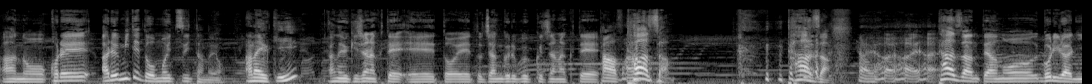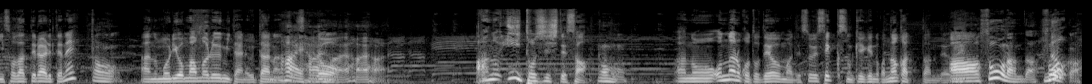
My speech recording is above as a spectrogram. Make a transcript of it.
あの、これ、あれを見てて思いついたのよ。アナ雪？あの雪じゃなくて、えーと、えーと、ジャングルブックじゃなくて、ターザンターザン。ターザン。はいはいはいはい。ターザンってあの、ゴリラに育てられてね、うん。はあの森を守るみたいな歌なんいですけど、はいはいはあのいい年してさ、いはい。うん。あの、女の子と出会うまでそういうセックスの経験とかなかったんだよね。ああ、そうなんだ。そうか。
